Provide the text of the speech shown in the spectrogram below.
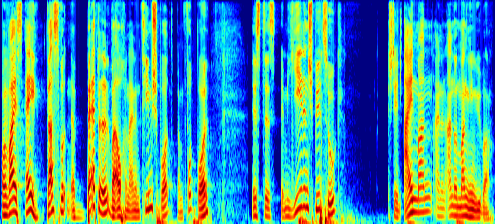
und weißt, ey, das wird eine Battle, weil auch in einem Teamsport, beim Football, ist es in jedem Spielzug steht ein Mann einen anderen Mann gegenüber.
